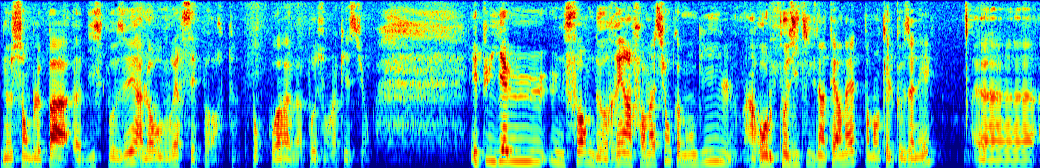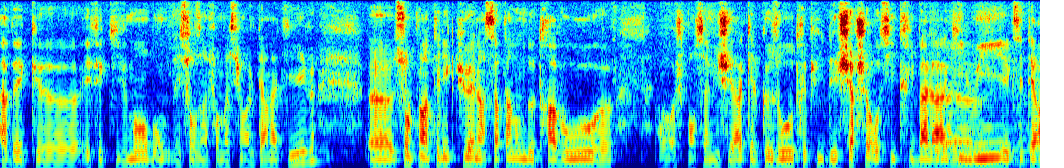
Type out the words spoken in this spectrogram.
ne semble pas euh, disposée à leur ouvrir ses portes. Pourquoi? Eh ben, Posons la question. Et puis il y a eu une forme de réinformation, comme on dit, un rôle positif d'Internet pendant quelques années, avec effectivement bon, des sources d'information alternatives. sur le plan intellectuel, un certain nombre de travaux Oh, je pense à Michéa, quelques autres, et puis des chercheurs aussi, Tribala, Guillouis, etc.,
